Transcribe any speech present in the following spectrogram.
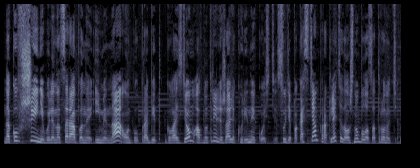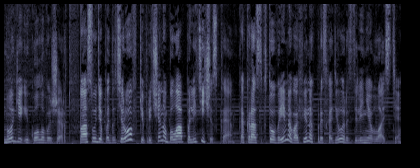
На кувшине были нацарапаны имена, он был пробит гвоздем, а внутри лежали куриные кости. Судя по костям, проклятие должно было затронуть ноги и головы жертв. Ну а судя по датировке, причина была политическая. Как раз в то время в Афинах происходило разделение власти.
